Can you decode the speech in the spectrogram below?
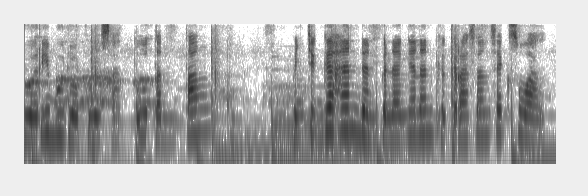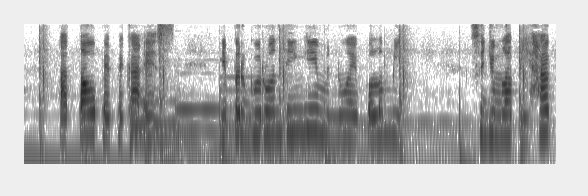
2021 tentang pencegahan dan penanganan kekerasan seksual atau PPKS di perguruan tinggi menuai polemik. Sejumlah pihak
